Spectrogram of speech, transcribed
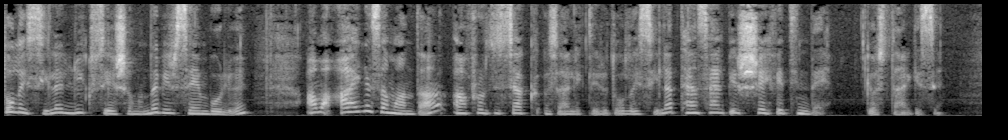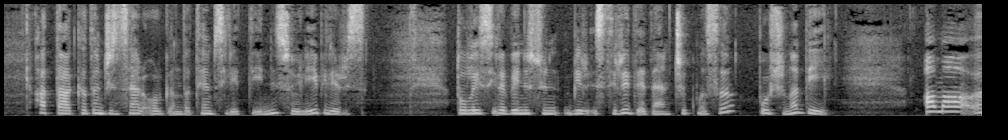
dolayısıyla lüks yaşamında bir sembolü ama aynı zamanda afrodisyak özellikleri dolayısıyla tensel bir şehvetin de göstergesi. Hatta kadın cinsel organında temsil ettiğini söyleyebiliriz. Dolayısıyla Venüs'ün bir istirideden çıkması boşuna değil. Ama e,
